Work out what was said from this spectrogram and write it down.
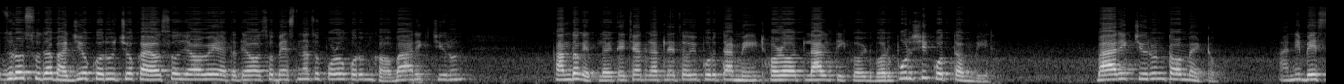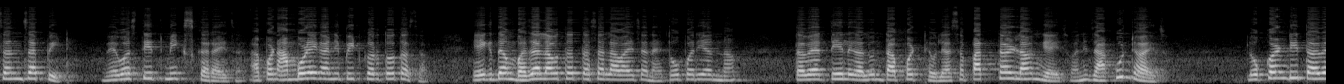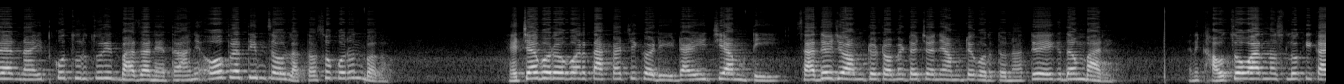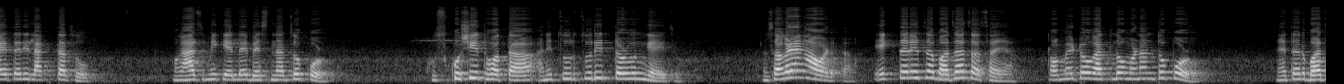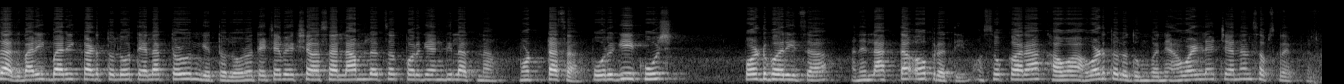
रोज रोज सुद्धा भाजयो करूच्यो काय असो जेव्हा वेळ येता तेव्हा असो बेसनाचो पोळो करून खाव बारीक चिरून कांदो घेतलाय त्याच्यात घातले चवीपुरता मीठ हळद लाल तिखट भरपूरशी कोथिंबीर बारीक चिरून टोमॅटो आणि बेसनचं पीठ व्यवस्थित मिक्स करायचं. आपण आंबोळे आणि पीठ करतो तसं. एकदम भजा लावतात तसा लावायचा नाही. तोपर्यंत ना तव्यात तेल घालून तापत ठेवलं असं पातळ लावून घ्यायचो आणि झाकून ठेवायचो. लोखंडी तव्यांना इतको चुरचुरीत भाजान येता आणि अप्रतिम चव लागतं असं करून बघा. ह्याच्याबरोबर ताकाची कढी डाळीची आमटी साध्यो ज्यो आमट्यो टोमॅटोचे आणि आमटे करतो ना त्यो एकदम भारी. आणि खावचो वार नसलो की काहीतरी लागताच हो. मग आज मी केलं आहे बेसनाचो पोळ. खुसखुशीत होता आणि चुरचुरीत तळून घ्यायचो. सगळ्यांक आवडता. एक तरेचा भजाच असा या. टोमॅटो घातलो म्हणान तो पोळो. नाहीतर भजाच बारीक बारीक काढतलो त्याला तळून घेतलो. न त्याच्यापेक्षा असा लांबलचक पोरग्यांक दिलात ना मोठासा. पोरगी खुश पोटभरीचा आणि लागता अप्रतिम. असो करा खावा आवडतलो तुमकां. आवडल्या चॅनल सबस्क्राईब करा.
